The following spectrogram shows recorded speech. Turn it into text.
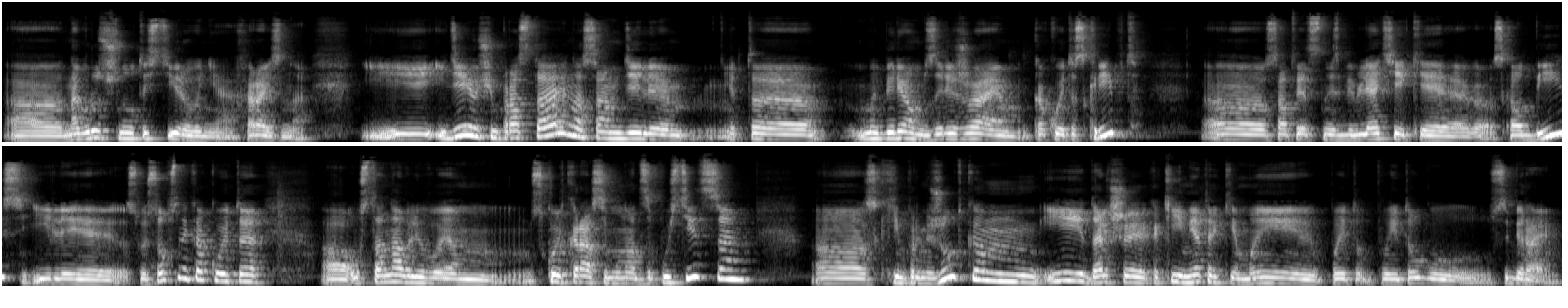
э, нагрузочного тестирования Horizon. И идея очень простая, на самом деле. Это мы берем, заряжаем какой-то скрипт, э, соответственно, из библиотеки ScoutBees или свой собственный какой-то, устанавливаем, сколько раз ему надо запуститься, Э, с каким промежутком и дальше какие метрики мы по итогу, по итогу собираем.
